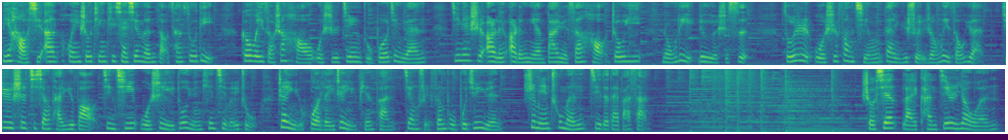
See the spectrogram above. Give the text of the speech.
你好，西安，欢迎收听《天下新闻早餐速递》。各位早上好，我是今日主播静媛。今天是二零二零年八月三号，周一，农历六月十四。昨日我市放晴，但雨水仍未走远。据市气象台预报，近期我市以多云天气为主，阵雨或雷阵雨频繁，降水分布不均匀，市民出门记得带把伞。首先来看今日要闻。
